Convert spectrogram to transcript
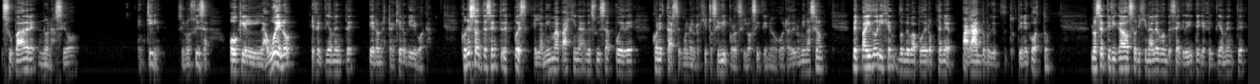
su padre no nació en Chile, sino en Suiza, o que el abuelo efectivamente era un extranjero que llegó acá. Con esos antecedentes después, en la misma página de Suiza puede conectarse con el registro civil, por decirlo así, tiene otra denominación, del país de origen, donde va a poder obtener, pagando porque esto tiene costo, los certificados originales donde se acredite que efectivamente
